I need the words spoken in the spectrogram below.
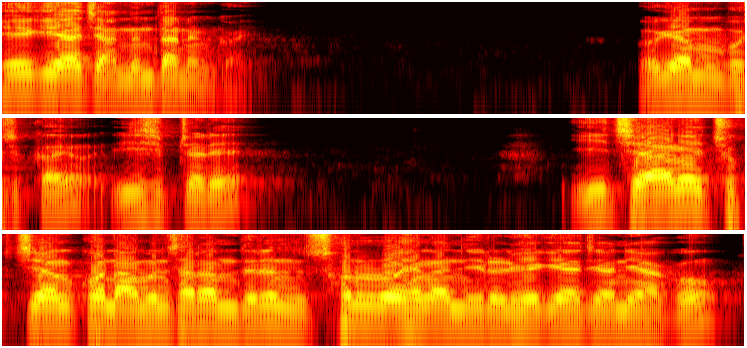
회개하지 않는다는 거예요. 여기 한번 보실까요? 20절에 이 재앙에 죽지 않고 남은 사람들은 손으로 행한 일을 회개하지 아니하고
